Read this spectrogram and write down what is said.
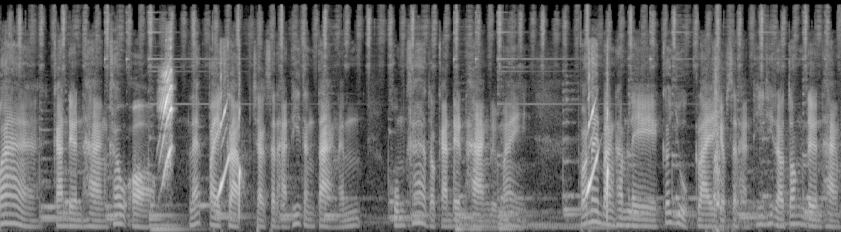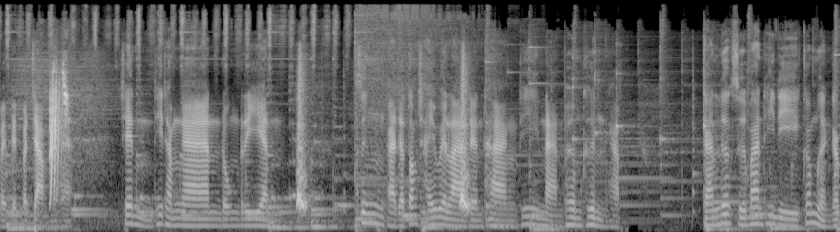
ว่าการเดินทางเข้าออก และไปกลับจากสถานที่ต่างๆ นั้น คุ้มค่าต่อการเดินทางหรือไม่ เพราะในบางทำเลก็อยู่ไกลกับสถานที่ที่เราต้องเดินทางไปเป็นประจำนะฮะเช่นที่ทำงานโรงเรียน ซึ่งอาจจะต้องใช้เวลาเดินทางที่นานเพิ่มขึ้นครับการเลือกซื้อบ้านที่ดีก็เหมือนกับ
